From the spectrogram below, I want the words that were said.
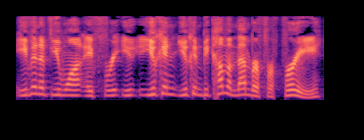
Even if you want a free, you, you can you can become a member for free.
